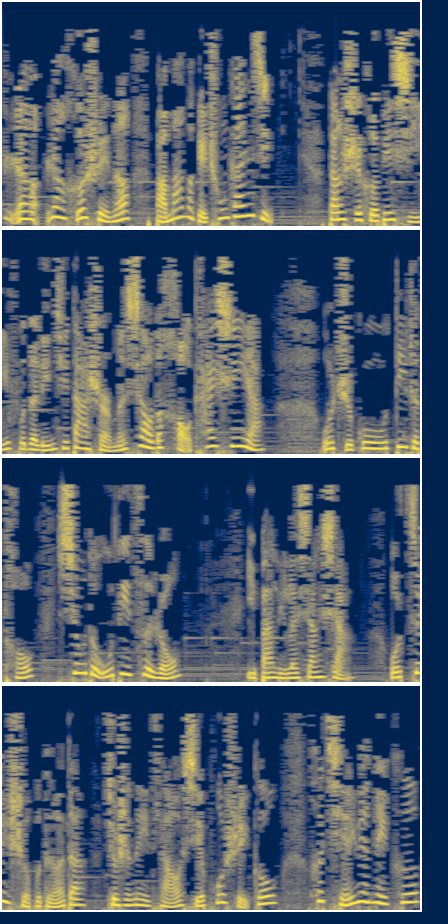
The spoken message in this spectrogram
让让河水呢把妈妈给冲干净。当时河边洗衣服的邻居大婶们笑得好开心呀，我只顾低着头，羞得无地自容。一搬离了乡下，我最舍不得的就是那条斜坡水沟和前院那棵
